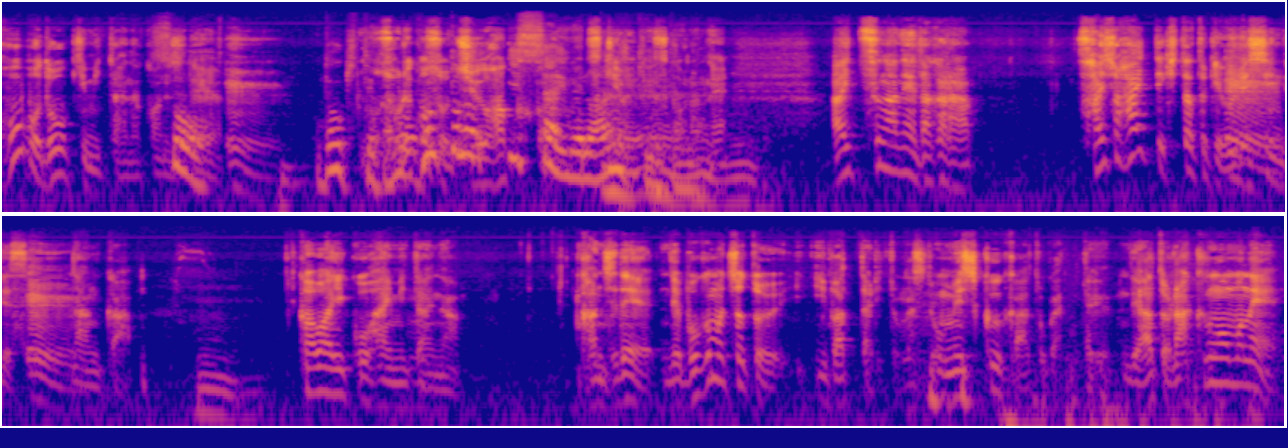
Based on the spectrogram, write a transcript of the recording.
ほぼ同期みたいな感じで。同期っていうかそれこそ18か1歳上の兄貴ですからね。あいつがねだから最初入ってきた時嬉しいんですよ、なんか可愛い後輩みたいな感じで。で僕もちょっと威張ったりとかして「お飯食うか」とか言って。であと落語もね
